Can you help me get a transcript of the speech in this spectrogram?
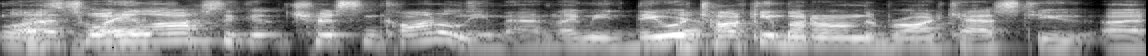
Well, That's that's, why he lost to Tristan Connolly, man. I mean, they were Yep. talking about it on the broadcast too. Uh,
